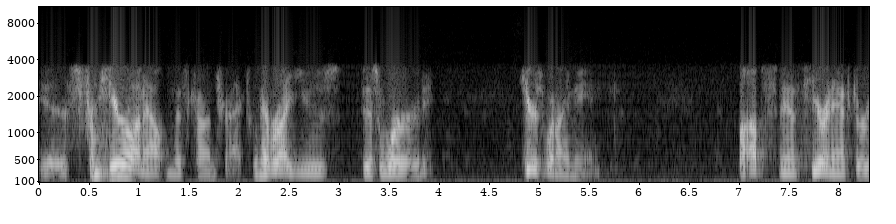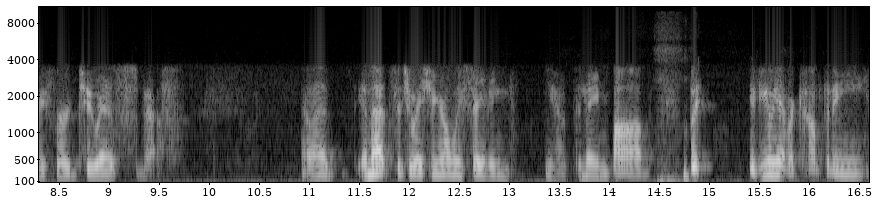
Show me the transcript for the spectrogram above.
is, from here on out in this contract, whenever I use this word, here's what I mean. Bob Smith, hereinafter referred to as Smith. In that situation, you're only saving, you know, the name Bob. But if you have a company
